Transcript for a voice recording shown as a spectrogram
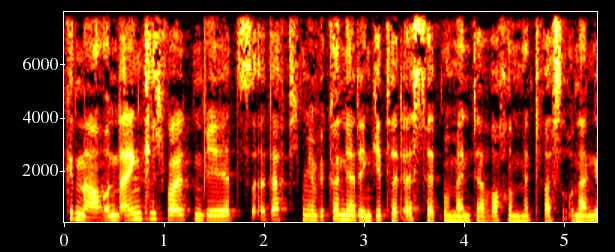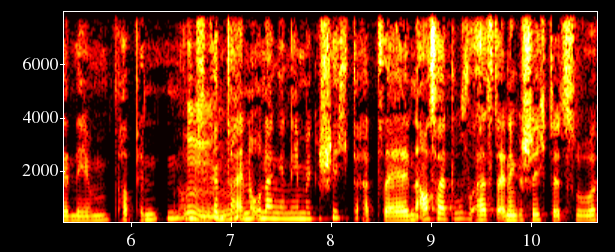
Genau, und eigentlich wollten wir jetzt, äh, dachte ich mir, wir können ja den GZSZ-Moment der Woche mit was Unangenehmem verbinden. Und ich könnte eine unangenehme Geschichte erzählen. Außer du hast eine Geschichte zu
